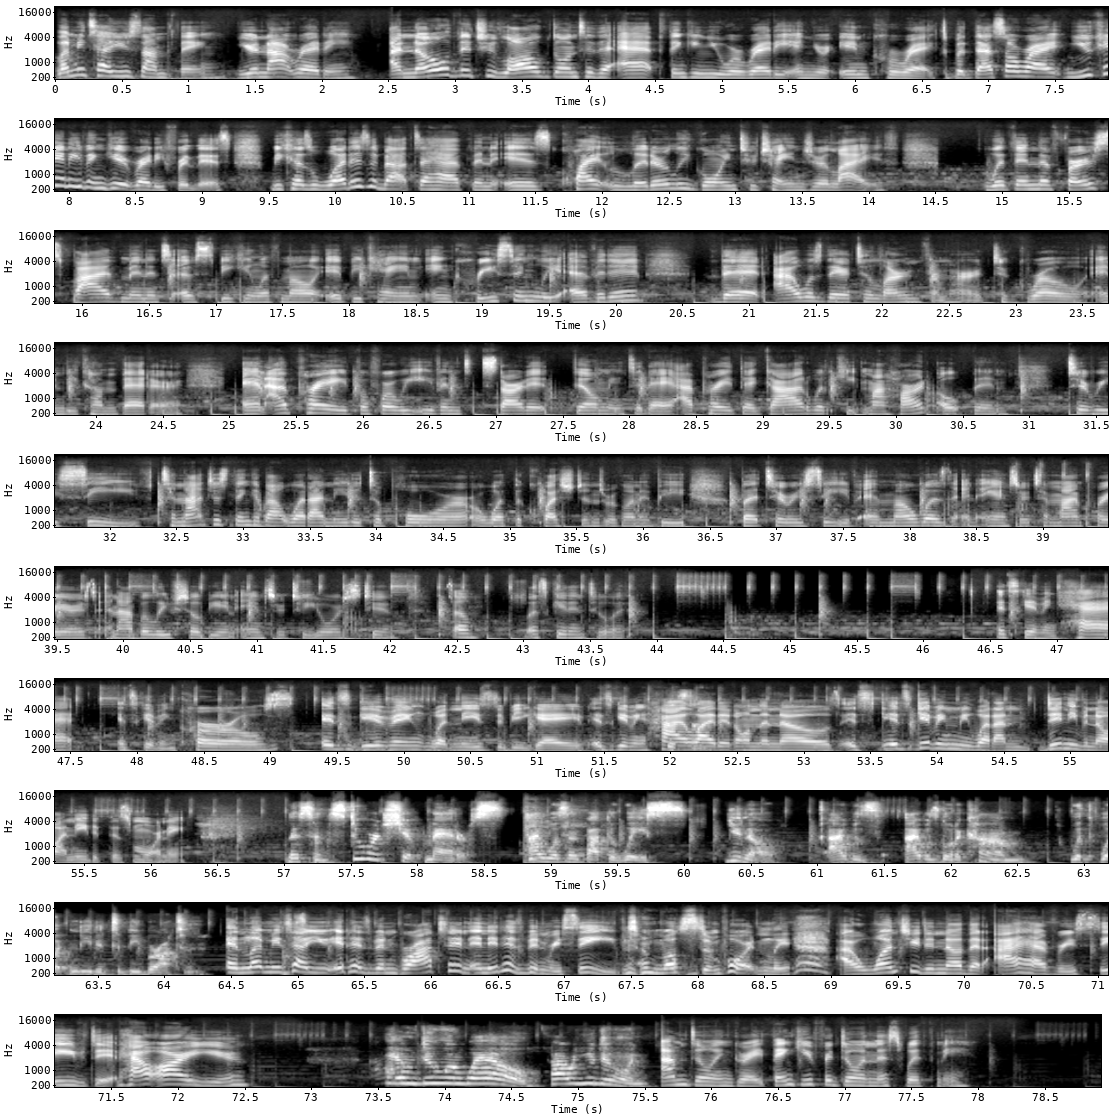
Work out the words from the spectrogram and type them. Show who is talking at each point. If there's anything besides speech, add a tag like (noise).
Speaker 1: Let me tell you something. You're not ready. I know that you logged onto the app thinking you were ready and you're incorrect, but that's all right. You can't even get ready for this because what is about to happen is quite literally going to change your life. Within the first five minutes of speaking with Mo, it became increasingly evident that I was there to learn from her, to grow and become better. And I prayed before we even started filming today, I prayed that God would keep my heart open to receive, to not just think about what I needed to pour or what the questions were going to be, but to receive. And Mo was an answer to my prayers, and I believe she'll be an answer to yours too. So let's get into it. It's giving hat, it's giving curls, it's giving what needs to be gave. It's giving highlighted on the nose. It's it's giving me what I didn't even know I needed this morning.
Speaker 2: Listen, stewardship matters. I wasn't about to waste, you know, I was I was going to come with what needed to be brought in.
Speaker 1: And let me tell you, it has been brought in and it has been received. (laughs) Most importantly, I want you to know that I have received it. How are you?
Speaker 2: I am doing well. How are you doing?
Speaker 1: I'm doing great. Thank you for doing this with me.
